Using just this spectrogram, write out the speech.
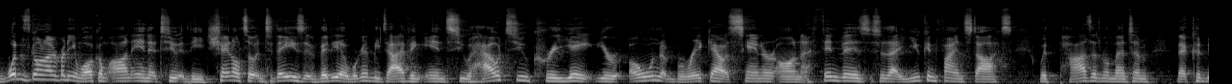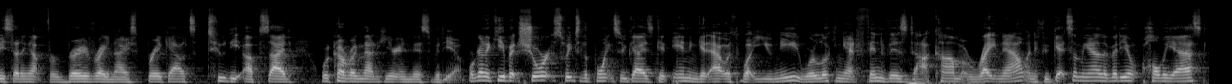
What is going on everybody and welcome on in to the channel. So in today's video, we're going to be diving into how to create your own breakout scanner on FinViz so that you can find stocks with positive momentum that could be setting up for very, very nice breakouts to the upside. We're covering that here in this video. We're going to keep it short, sweet to the point so you guys get in and get out with what you need. We're looking at finviz.com right now. And if you get something out of the video, all we ask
